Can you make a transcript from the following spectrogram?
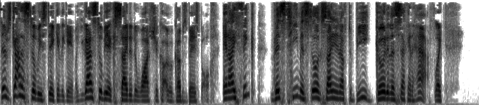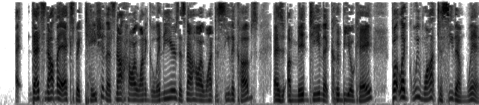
there's gotta still be stake in the game. Like, you gotta still be excited to watch Chicago Cubs baseball. And I think this team is still exciting enough to be good in the second half. Like, I, that's not my expectation. That's not how I want to go into years. That's not how I want to see the Cubs as a mid team that could be okay. But like, we want to see them win.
